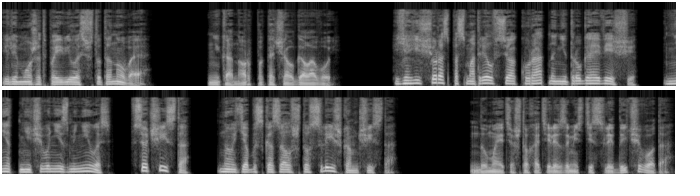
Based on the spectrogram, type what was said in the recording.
или, может, появилось что-то новое? Никанор покачал головой. Я еще раз посмотрел все аккуратно, не трогая вещи. Нет, ничего не изменилось, все чисто, но я бы сказал, что слишком чисто. Думаете, что хотели замести следы чего-то?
